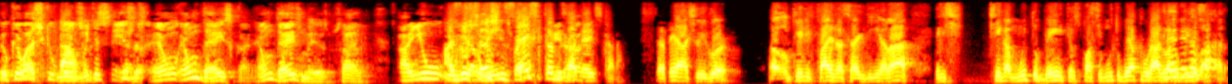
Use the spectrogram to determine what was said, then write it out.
O que eu acho que o não, Corinthians precisa é um, é um 10, cara. É um 10 mesmo, sabe? Aí o Mas o, o Sanches é esse camisa virar... 10, cara. Também acho, Igor. Ah, o que ele faz na sardinha lá, ele chega muito bem, tem os passes muito bem apurados lá no meio lá, cara.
